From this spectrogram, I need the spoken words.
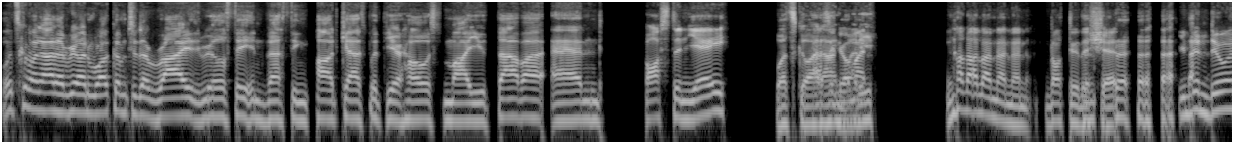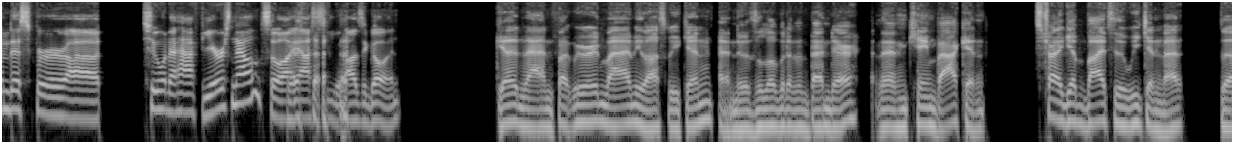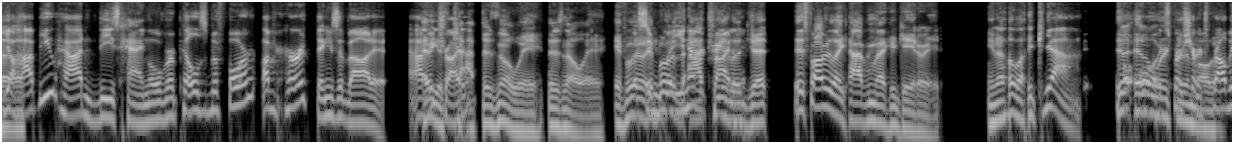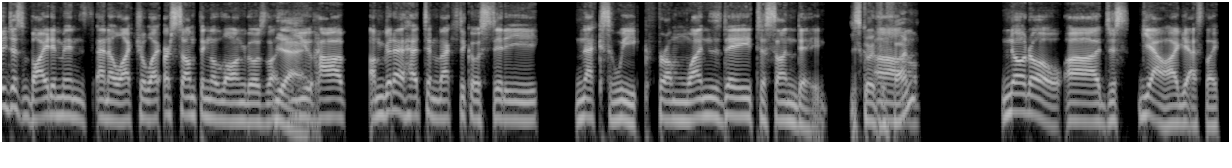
What's going on, everyone? Welcome to the Rise Real Estate Investing Podcast with your host, Mayu Thaba and Austin Yay. What's going How's on, going, buddy? No, no, no, no, no, no. Don't do this shit. You've been doing this for uh, two and a half years now. So I asked you, how's it going? Good, man. But we were in Miami last weekend and it was a little bit of a bender and then came back and just trying to get by to the weekend, man. So, Yo, have you had these hangover pills before? I've heard things about it. Have I think you tried cap. There's no way. There's no way. If, Listen, if it was you never tried legit, it. it's probably like having like a Gatorade. You know, like yeah. It, oh, oh, it's for, sure. It's probably just vitamins and electrolyte or something along those lines. Yeah. You have. I'm gonna head to Mexico City next week from Wednesday to Sunday. Just going for um, fun? No, no. Uh, just yeah. I guess like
